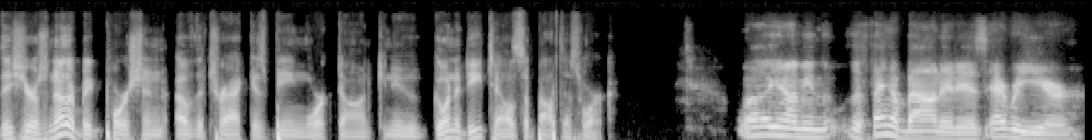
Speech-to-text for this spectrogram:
this year is another big portion of the track is being worked on. Can you go into details about this work? Well, you know, I mean, the, thing about it is every year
